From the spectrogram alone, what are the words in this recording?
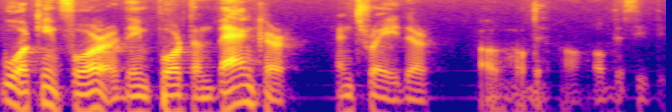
working for the important banker and trader of, of, the, of the city.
